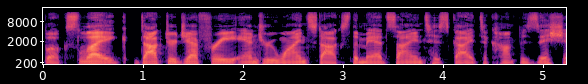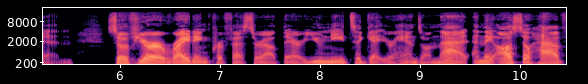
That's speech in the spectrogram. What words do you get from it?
books like Dr. Jeffrey Andrew Weinstock's The Mad Scientist's Guide to Composition. So if you're a writing professor out there, you need to get your hands on that. And they also have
